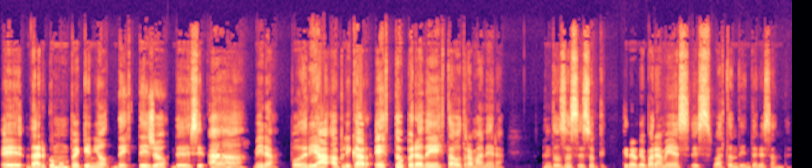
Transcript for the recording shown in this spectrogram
eh, dar como un pequeño destello de decir, ah, mira, podría aplicar esto, pero de esta otra manera. Entonces, eso creo que para mí es, es bastante interesante.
